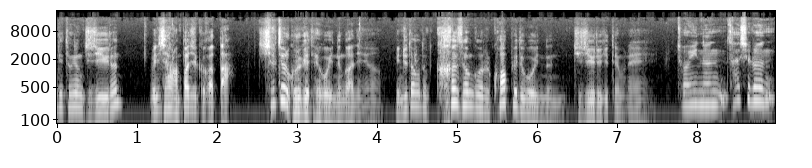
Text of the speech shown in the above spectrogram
대통령 지지율은 왠지 잘 안 빠질 것 같다. 실제로 그렇게 되고 있는 거 아니에요. 민주당도 큰 선거를 코앞에 두고 있는 지지율이기 때문에 저희는 사실은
